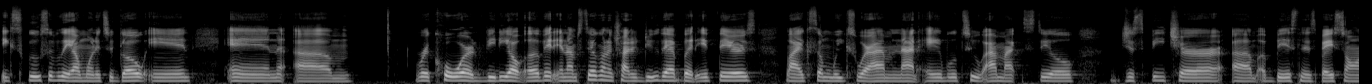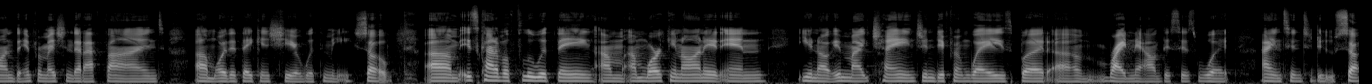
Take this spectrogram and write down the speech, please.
exclusively. I wanted to go in and um, record video of it and I'm still going to try to do that but if there's like some weeks where I'm not able to I might still just feature um, a business based on the information that I find um, or that they can share with me. So um, it's kind of a fluid thing. I'm, I'm working on it and you know it might change in different ways but um, right now this is what I intend to do. So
